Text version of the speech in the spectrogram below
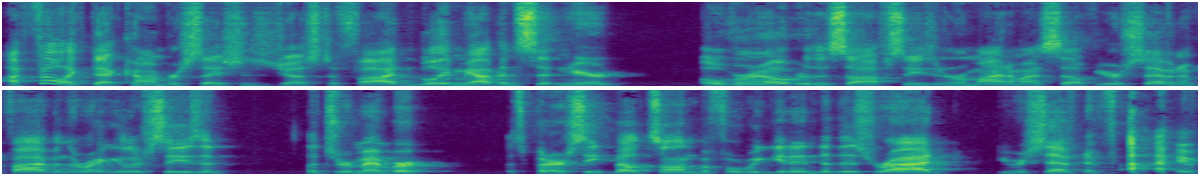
I feel like that conversation is justified. And believe me, I've been sitting here over and over this offseason, reminding myself, you're seven and five in the regular season. Let's remember, let's put our seatbelts on before we get into this ride. You were seven and five.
